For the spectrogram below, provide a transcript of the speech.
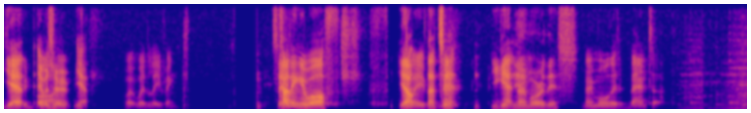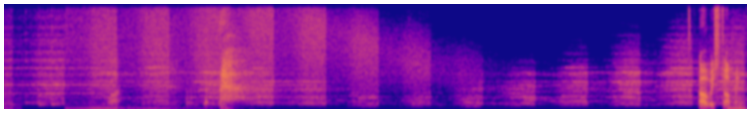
Yeah, it was a. Yeah. we're, we're leaving. So, Cutting you off. Yep, that's it. You get no more of this. No more of this banter. Right. Are we stopping?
